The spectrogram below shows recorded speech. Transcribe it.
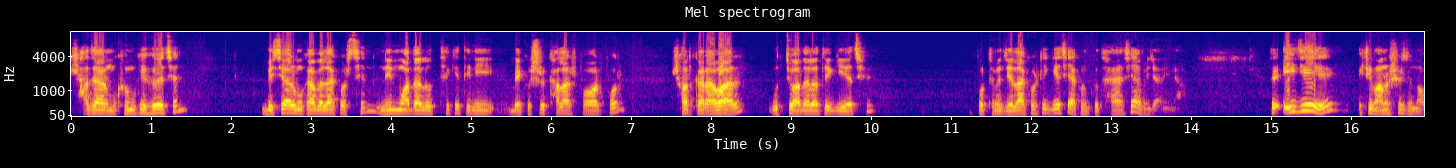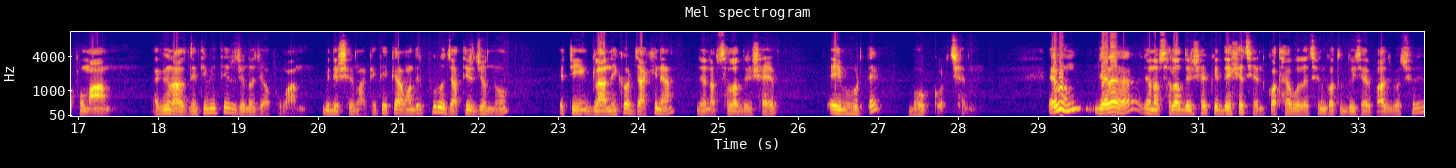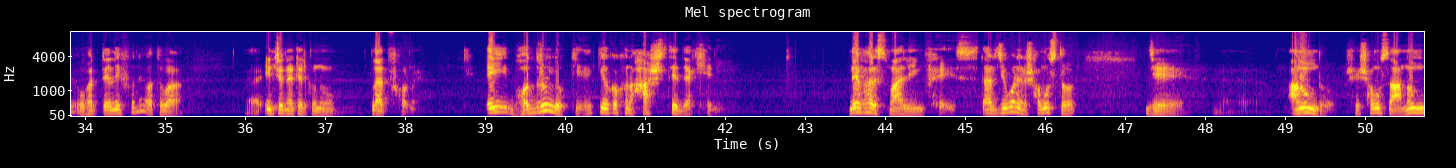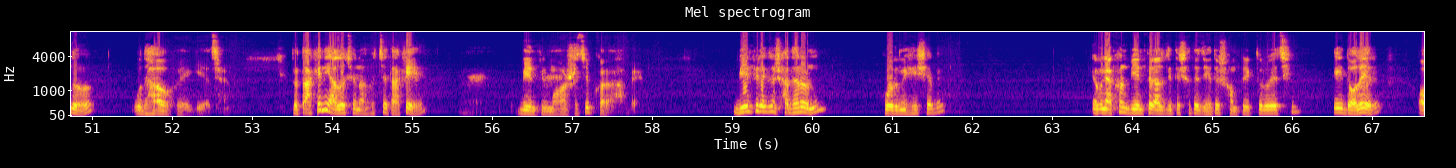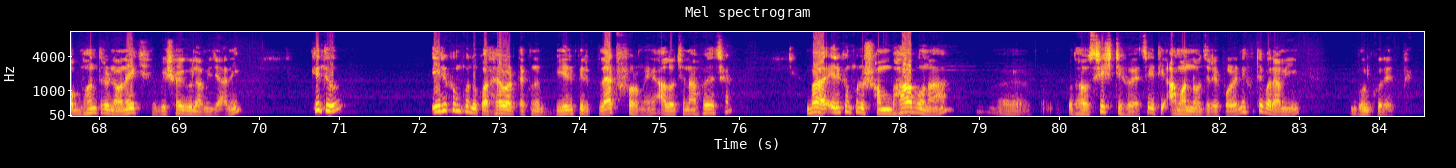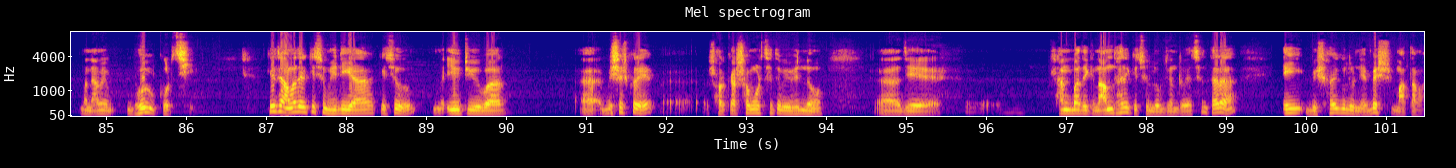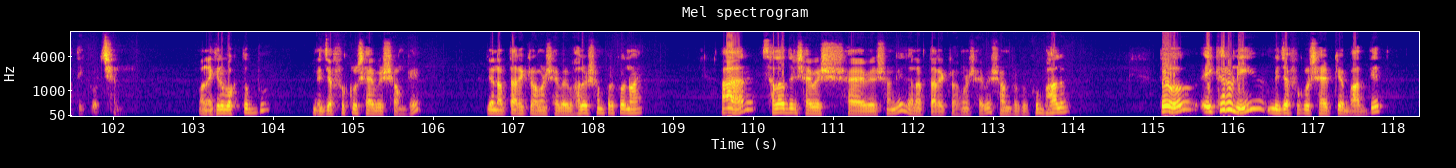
সাজার মুখোমুখি হয়েছেন, বিচার মোকাবেলা করছেন। নিম্ন আদালত থেকে তিনি বেকসুর খালাস পাওয়ার পর সরকার আবার উচ্চ আদালতে গিয়েছে। প্রথমে জেলা কোর্টে গিয়েছে, এখন কোথায় আছে আমি জানি না। তো এই যে একটি মানুষের জন্য অপমান, একজন রাজনীতিবিদের জন্য যে অপমান বিদেশের মাটিতে, এটা আমাদের পুরো জাতির জন্য একটি গ্লানিকর যা কিনা জনাব সালাউদ্দিন সাহেব এই মুহূর্তে ভোগ করছেন। এবং যারা জনাব সালাউদ্দিন সাহেবকে দেখেছেন, কথা বলেছেন গত দুই চার পাঁচ বছরে, ওভার টেলিফোনে অথবা ইন্টারনেটের কোনো প্ল্যাটফর্মে এই ভদ্রলোককে কেউ কখনো হাসতে দেখেনি। নেভার স্মাইলিং ফেস তার জীবনের সমস্ত যে আনন্দ, সে সমস্ত আনন্দ উধাও হয়ে গিয়েছে। তো তাকে নিয়ে আলোচনা হচ্ছে, তাকে বিএনপির মহাসচিব করা হবে। বিএনপির একজন সাধারণ কর্মী হিসেবে এবং এখন বিএনপি রাজনীতির সাথে যেহেতু সম্পৃক্ত রয়েছি, এই দলের অভ্যন্তরীণ অনেক বিষয়গুলো আমি জানি। কিন্তু এরকম কোনো কথাবার্তা কোনো বিএনপির প্ল্যাটফর্মে আলোচনা হয়েছে বা এরকম কোনো সম্ভাবনা কোথাও সৃষ্টি হয়েছে, এটি আমার নজরে পড়েনি, হতে পারে আমি ভুল করে মানে আমি ভুল করছি। কিন্তু আমাদের কিছু মিডিয়া কিছু ইউটিউবার বিশেষ করে সরকার সমর্থিত বিভিন্ন যে সাংবাদিক, নামধারী কিছু লোকজন রয়েছেন, তারা এই বিষয়গুলো নিয়ে বেশ মাতামাতি করছেন। অনেকের বক্তব্য মির্জা ফখরুল সাহেবের সঙ্গে, জনাব তারেক রহমান সাহেবের ভালো সম্পর্ক নয়, আর সালাউদ্দিন সাহেবের সাহেবের সঙ্গে জনাব তারেক রহমান সাহেবের সম্পর্ক খুব ভালো। তো এই কারণেই মির্জা ফখরুল সাহেবকে বাদ দিয়ে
